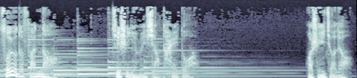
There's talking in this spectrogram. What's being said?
所有的烦恼，其实因为想太多。我是一九六。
